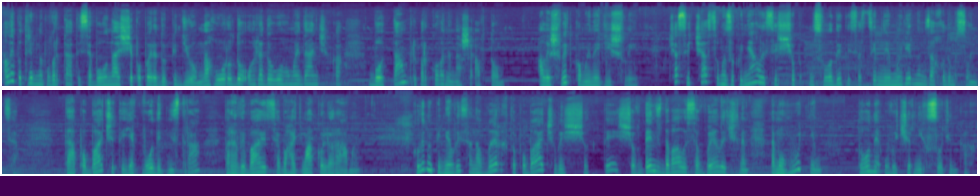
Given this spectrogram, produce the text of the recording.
Але потрібно повертатися, бо у нас ще попереду підйом на гору до оглядового майданчика, бо там припарковане наше авто. Але швидко ми не дійшли. Час від часу ми зупинялися, щоб насолодитися цим неймовірним заходом сонця та побачити, як води Дністра переливаються багатьма кольорами. Коли ми піднялися наверх, то побачили, що те, що вдень здавалося величним та могутнім, тоне у вечірніх сутінках.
